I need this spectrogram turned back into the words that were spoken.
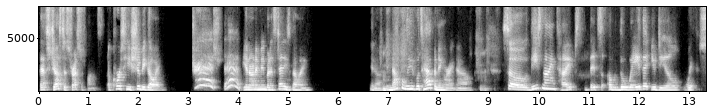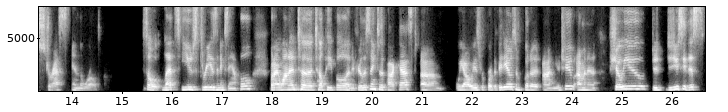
that's just a stress response. Of course, he should be going, trash, dad. You know what I mean? But instead he's going, you know, you not believe what's happening right now. So these nine types, it's the way that you deal with stress in the world. So let's use three as an example. But I wanted to tell people, and if you're listening to the podcast, um, we always record the videos and put it on YouTube. I'm going to show you. Did, did you see this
